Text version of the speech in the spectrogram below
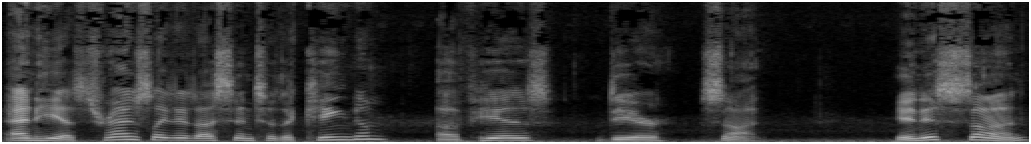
and he has translated us into the kingdom of his dear Son. In his Son,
